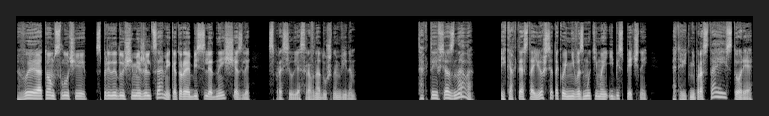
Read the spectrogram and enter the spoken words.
«Вы о том случае с предыдущими жильцами, которые бесследно исчезли?» — спросил я с равнодушным видом. «Так ты все знала?» И как ты остаешься такой невозмутимой и беспечной? Это ведь непростая история.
